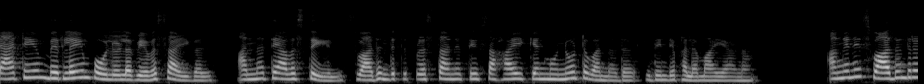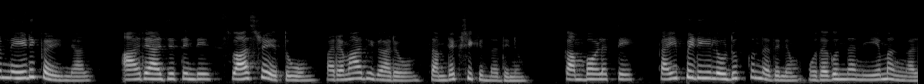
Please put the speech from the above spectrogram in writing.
ടാറ്റയും ബിർളയും പോലുള്ള വ്യവസായികൾ അന്നത്തെ അവസ്ഥയിൽ സ്വാതന്ത്ര്യ പ്രസ്ഥാനത്തെ സഹായിക്കാൻ മുന്നോട്ട് വന്നത് ഇതിന്റെ ഫലമായാണ്. അങ്ങനെ സ്വാതന്ത്ര്യം നേടിക്കഴിഞ്ഞാൽ ആ രാജ്യത്തിന്റെ സ്വാശ്രയത്വവും പരമാധികാരവും സംരക്ഷിക്കുന്നതിനും കമ്പോളത്തെ കൈപ്പിടിയിൽ ഒടുക്കുന്നതിനും ഉതകുന്ന നിയമങ്ങൾ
